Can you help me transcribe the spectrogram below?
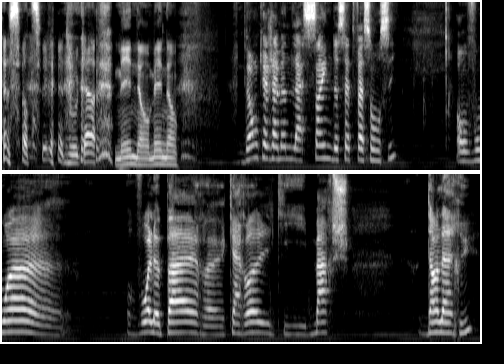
à sortir un Joker. Mais non, mais non. Donc, j'amène la scène de cette façon-ci. On voit, euh, on voit le père euh, Carole qui marche dans la rue.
